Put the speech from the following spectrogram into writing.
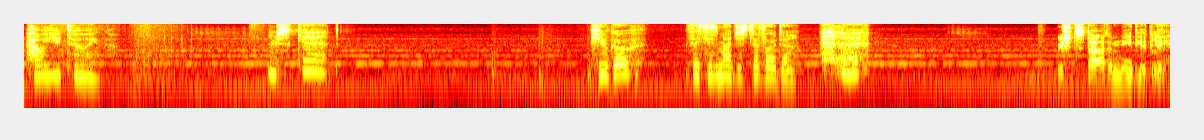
How are you doing? I'm scared. Hugo, this is Magister Vaudin. Hello. We should start immediately.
